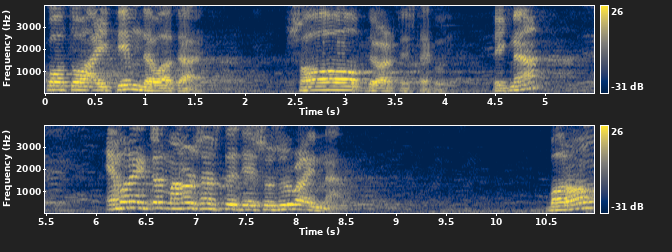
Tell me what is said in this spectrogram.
কত আইটেম দেওয়া যায়। সব দেওয়ার চেষ্টা করি। ঠিক না? এমন একজন মানুষ আসছে যে শ্বশুর বাড়ির না। বরং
